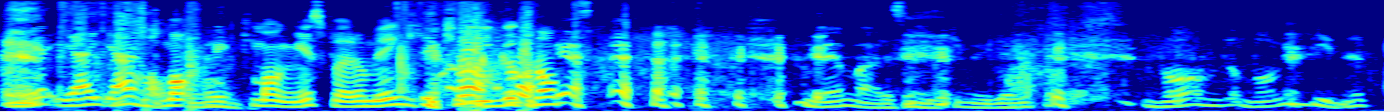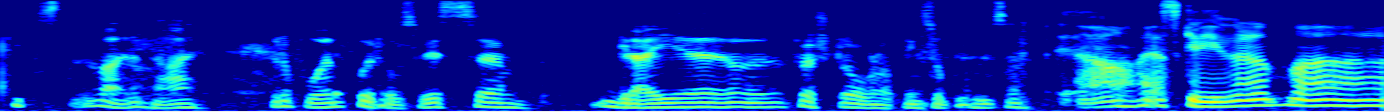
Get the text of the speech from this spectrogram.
Jeg, jeg, jeg Ma mange spør om mygg. Mygg og knott. Hvem er det som liker mygg, egentlig? Hva, hva vil dine tips være der, for å få en forholdsvis grei første overnattingsopplevelse? Ja, jeg skriver eh,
